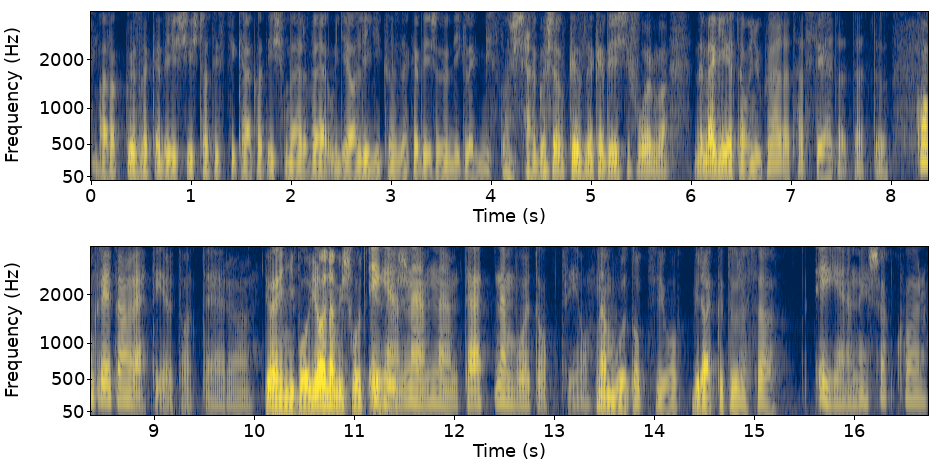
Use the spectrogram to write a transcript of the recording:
Bár a közlekedési statisztikákat ismerve, ugye a légi közlekedés az egyik legbiztonságosabb közlekedési forma, de megértem anyukádat, hát féltett ettől. Konkrétan letiltott erről. Ja, ennyi volt. Ja, nem is volt kérdés. Igen, nem, nem, tehát nem volt opció. Nem volt opció. Virágkötő leszel. Igen, és akkor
